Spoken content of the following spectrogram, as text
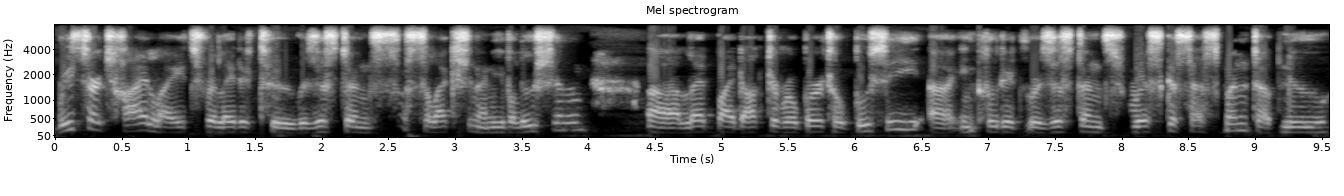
Research highlights related to resistance selection and evolution, uh, led by Dr. Roberto Busi, uh, included resistance risk assessment of new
